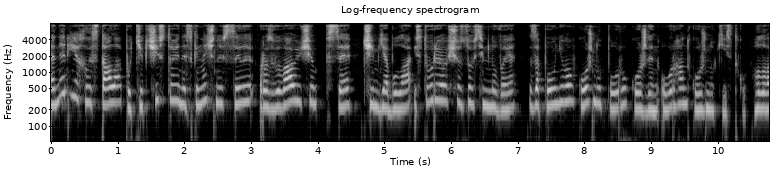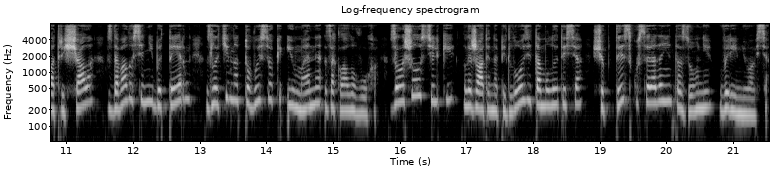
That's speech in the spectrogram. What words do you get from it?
Енергія хлистала, потік чистої, нескінченної сили, розвиваючи все, чим я була, і створював щось зовсім нове, заповнював кожну пору, кожен орган, кожну кістку. Голова тріщала, здавалося, ніби терн злетів надто високо і в мене заклало вуха. Залишилось тільки лежати на підлозі та молитися, щоб тиск усередині та зовні вирівнювався.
